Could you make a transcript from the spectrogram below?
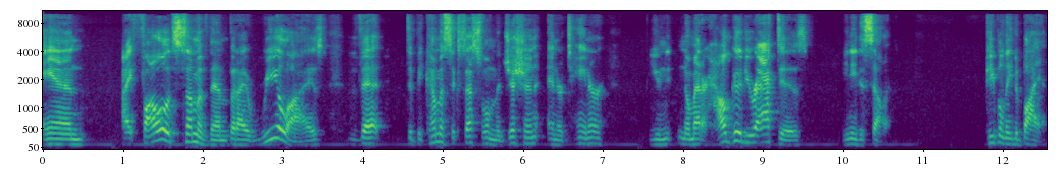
and I followed some of them, but I realized that to become a successful magician, entertainer, you no matter how good your act is, you need to sell it. People need to buy it.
